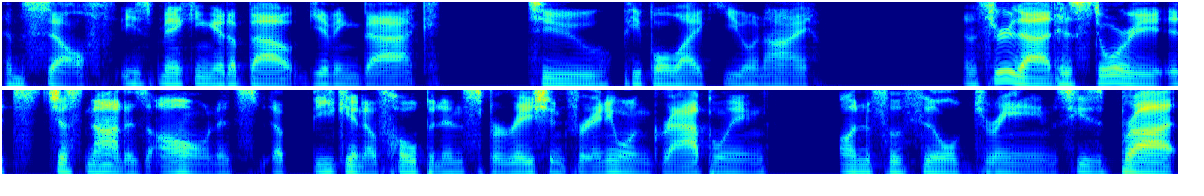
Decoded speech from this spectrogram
himself. He's making it about giving back to people like you and I. And through that, his story, it's just not his own. It's a beacon of hope and inspiration for anyone grappling unfulfilled dreams. He's brought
